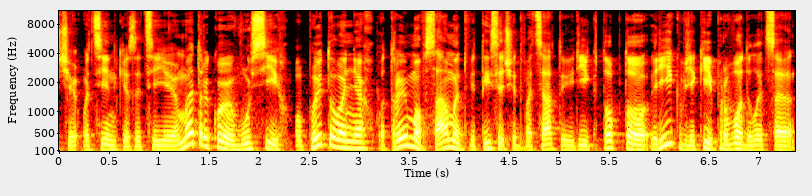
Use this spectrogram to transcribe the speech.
найнижчі оцінки за цією метрикою в усіх опитуваннях отримав саме 2020 рік, тобто рік, в який проводили це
